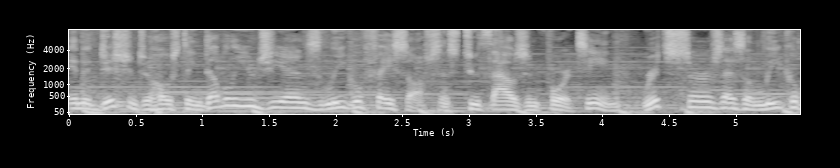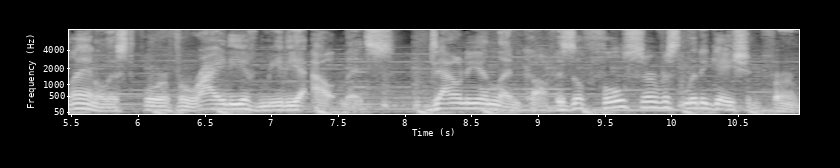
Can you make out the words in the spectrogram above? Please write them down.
In addition to hosting WGN's Legal Face Off since 2014, Rich serves as a legal analyst for a variety of media outlets. Downey and Lenkov is a full-service litigation firm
